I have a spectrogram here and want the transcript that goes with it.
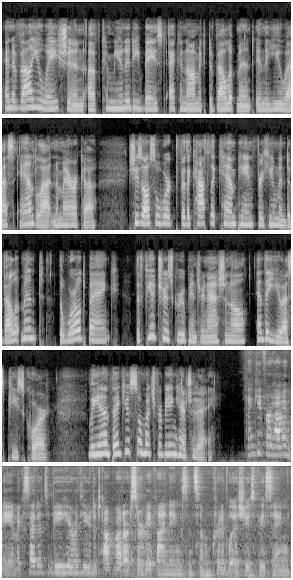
and evaluation of community based economic development in the U.S. and Latin America. She's also worked for the Catholic Campaign for Human Development, the World Bank, the Futures Group International, and the U.S. Peace Corps. Lee Anne, thank you so much for being here today. Thank you for having me. I'm excited to be here with you to talk about our survey findings and some critical issues facing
